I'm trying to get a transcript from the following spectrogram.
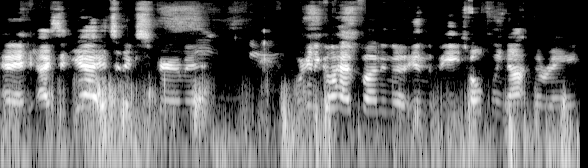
And I said, "Yeah, it's an experiment. We're gonna go have fun in the in the beach. Hopefully not in the rain."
